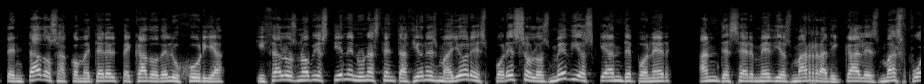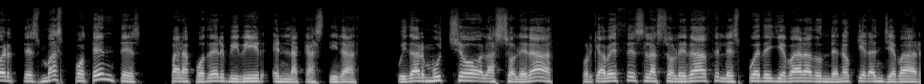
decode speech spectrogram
tentados a cometer el pecado de lujuria, quizá los novios tienen unas tentaciones mayores, por eso los medios que han de poner han de ser medios más radicales, más fuertes, más potentes para poder vivir en la castidad. Cuidar mucho la soledad, porque a veces la soledad les puede llevar a donde no quieran llevar.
